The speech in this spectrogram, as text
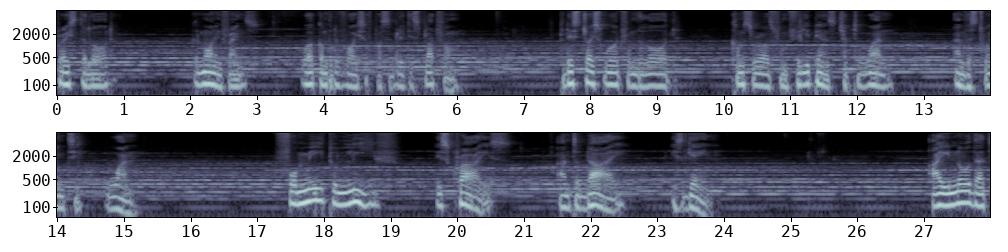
Praise the Lord. Good morning, friends. Welcome to the Voice of Possibilities platform. Today's choice word from the Lord comes to us from Philippians chapter 1 and verse 21. For me to live is Christ, and to die is gain. I know that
